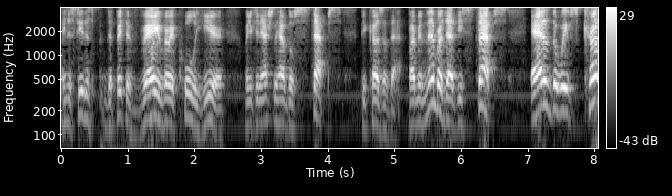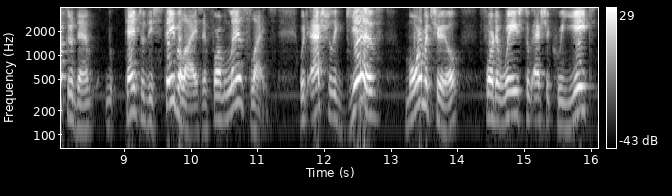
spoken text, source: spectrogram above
and you see this depicted very, very coolly here when you can actually have those steps because of that. But remember that these steps as the waves cut through them, tend to destabilize and form landslides, which actually give more material for the waves to actually create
